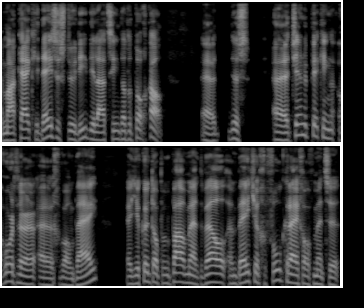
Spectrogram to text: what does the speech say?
Maar kijk je deze studie, die laat zien dat het toch kan. Dus eh cherrypicking hoort er eh, gewoon bij. Eh, je kunt op een bepaald moment wel een beetje een gevoel krijgen of mensen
